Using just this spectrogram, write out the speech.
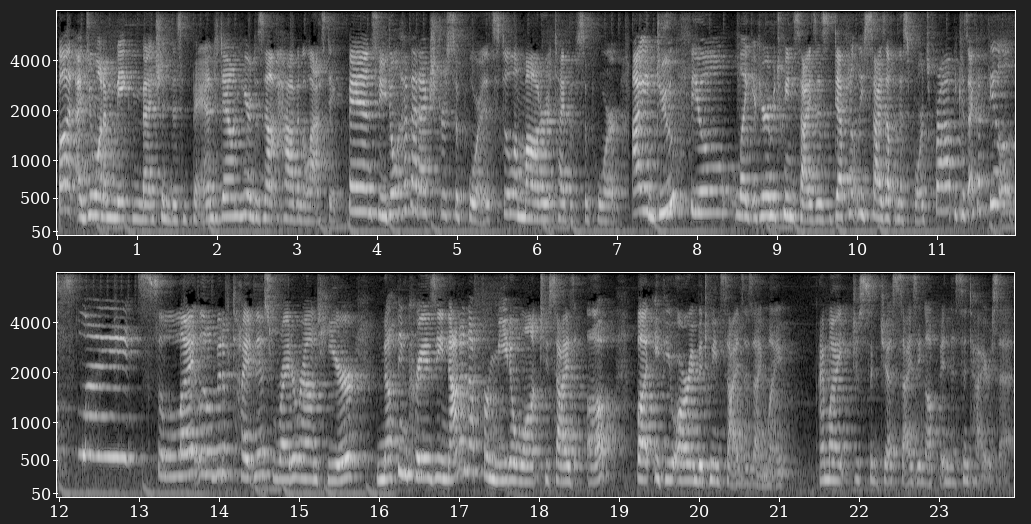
but I do wanna make mention this band down here does not have an elastic band, so you don't have that extra support. It's still a moderate type of support. I do feel like if you're in between sizes, definitely size up in the sports bra because I could feel slight, slight little bit of tightness right around here. Nothing crazy, not enough for me to want to size up, but if you are in between sizes, I might, I might just suggest sizing up in this entire set.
